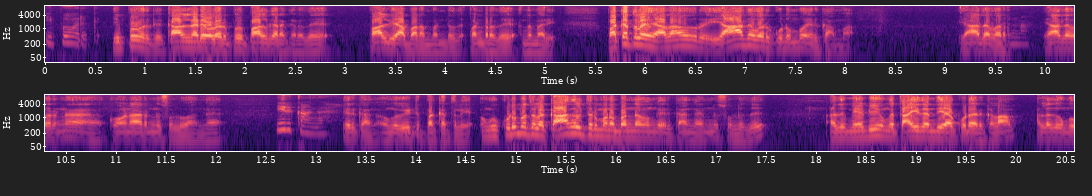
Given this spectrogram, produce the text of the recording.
இப்பவும் இருக்கு. இப்போ இருக்கு. கால்நடை வளர்ப்பு பால் கறக்கிறது பால் வியாபாரம் பண்றது பண்றது அந்த மாதிரி. பக்கத்துல யாராவது ஒரு யாதவர் குடும்பம் இருக்காமா யாதவர். யாதவர்னா கோனார்னு சொல்லுவாங்க. இருக்காங்க. இருக்காங்க. உங்க வீட்டு பக்கத்துலயே உங்க குடும்பத்துல காதல் திருமணம் பண்ணவங்க இருக்காங்கன்னு சொல்லுது. அது மேபி உங்க தாய் தந்தையா கூட இருக்கலாம். அல்லது உங்க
